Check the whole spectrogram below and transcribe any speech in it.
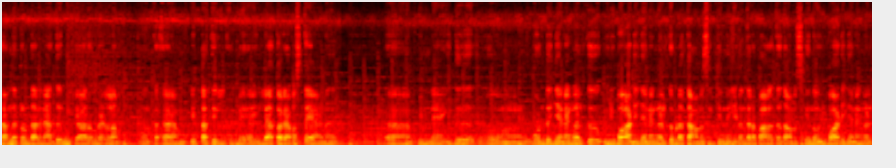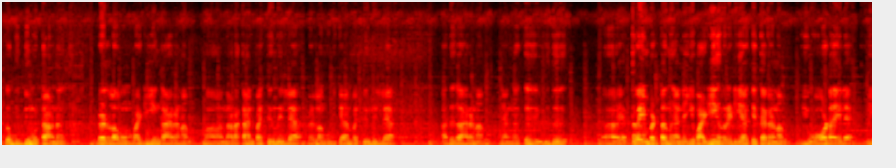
തന്നിട്ടുണ്ട്. അതിനകത്ത് മിക്കവാറും വെള്ളം കിട്ടത്തില്ല ഇല്ലാത്തൊരവസ്ഥയാണ്. പിന്നെ ഇത് കൊണ്ട് ജനങ്ങൾക്ക് ഒരുപാട് ജനങ്ങൾക്ക് ഇവിടെ താമസിക്കുന്ന ഇടന്തര ഭാഗത്ത് താമസിക്കുന്ന ഒരുപാട് ജനങ്ങൾക്ക് ബുദ്ധിമുട്ടാണ് വെള്ളവും വഴിയും കാരണം നടക്കാൻ പറ്റുന്നില്ല വെള്ളം കുടിക്കാൻ പറ്റുന്നില്ല. അത് കാരണം ഞങ്ങൾക്ക് ഇത് എത്രയും പെട്ടെന്ന് തന്നെ ഈ വഴിയും റെഡിയാക്കി തരണം. ഈ ഓടയിലെ ഈ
